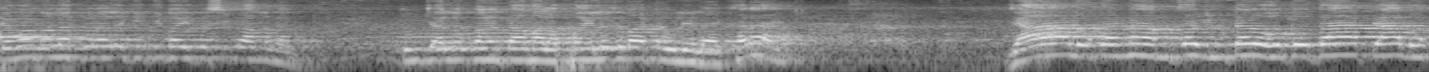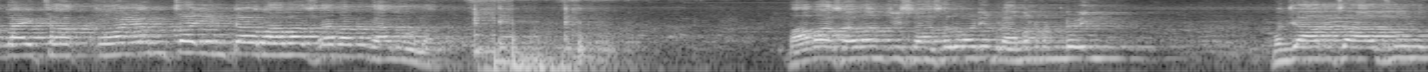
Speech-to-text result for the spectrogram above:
तेव्हा मला कळालं की ती बाई तशी काम नाही. तुमच्या लोकांना तर आम्हाला पहिलंच वाटवलेलं आहे खरं आहे. ज्या लोकांना आमचा इंटर होत होता त्या लोकांचा कायमचा इंटर बाबासाहेबांना घालवला. बाबासाहेबांची सासरवाडी ब्राह्मण मंडळी म्हणजे आमचा आजू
